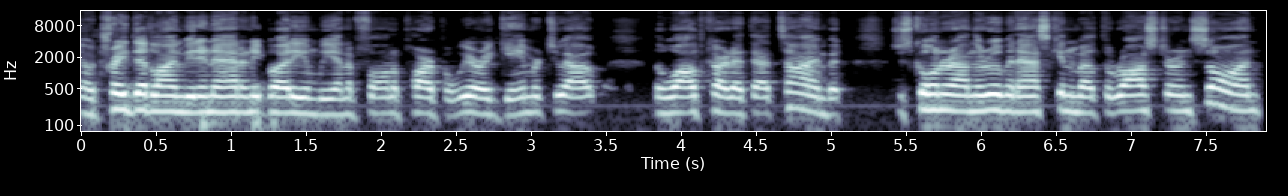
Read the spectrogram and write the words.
you know, trade deadline. We didn't add anybody and we ended up falling apart, but we were a game or two out the wild card at that time. But just going around the room and asking about the roster and so on.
